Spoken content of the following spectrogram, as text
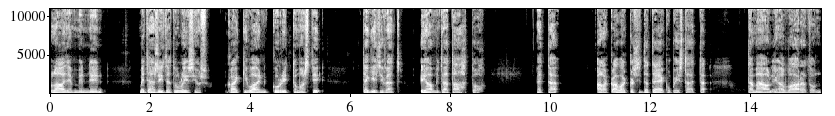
laajemmin, niin mitä siitä tulisi, jos kaikki vain kurittomasti – tekisivät ihan mitä tahtoo. Että alkaa vaikka sitä teekupista, että tämä on ihan vaaraton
